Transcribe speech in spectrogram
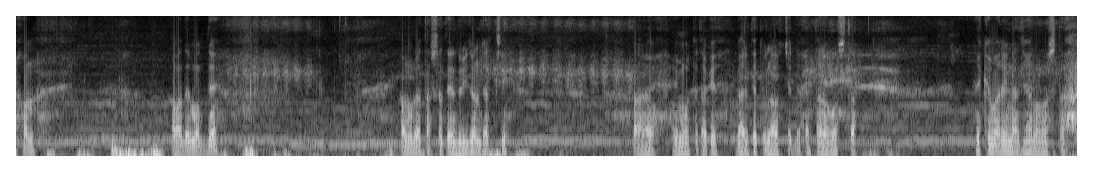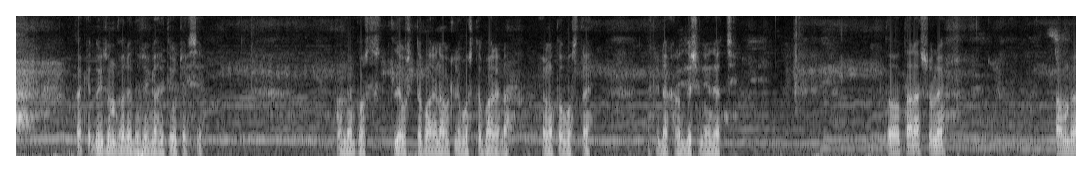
এখন আমাদের মধ্যে আমরা তার সাথে দুইজন যাচ্ছি। আর এই মুহূর্তে তাকে গাড়িতে তোলা হচ্ছে, দেখেন তার অবস্থা। একেবারেই নাজেহাল অবস্থা। তাকে দুইজন ধরে ধরে গাড়িতে উঠেছে মানে বসলে উঠতে পারে না, উঠলে বসতে পারে না। এমতো অবস্থায় তাকে ডাকার উদ্দেশ্যে নিয়ে যাচ্ছি। তো তার আসলে আমরা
